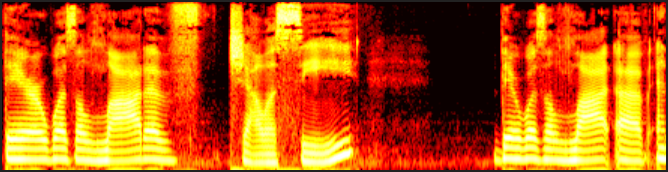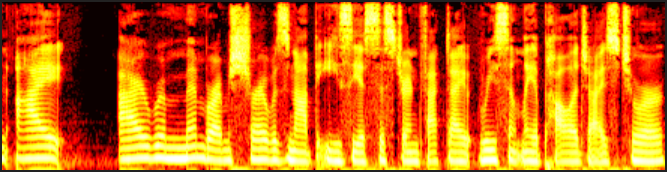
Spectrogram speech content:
there was a lot of jealousy. There was a lot of, and I, I remember, I'm sure I was not the easiest sister. In fact, I recently apologized to her.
